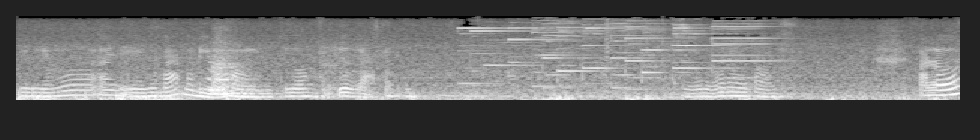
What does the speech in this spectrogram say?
thì nó ấy thì bác nó điểm mà chưa chưa gạt nữa nữa đây rồi. Alo?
